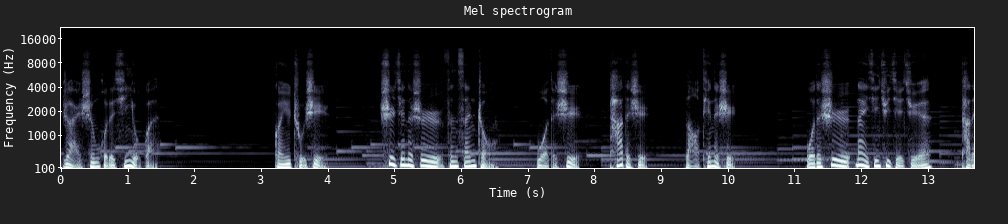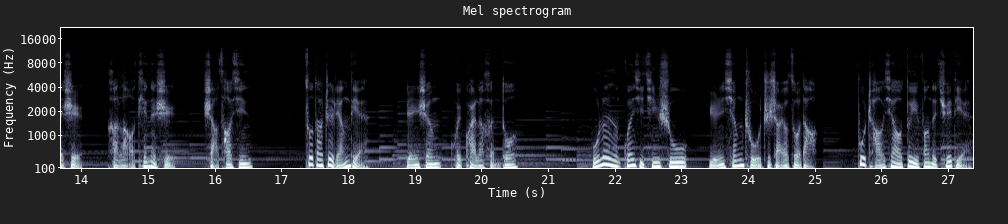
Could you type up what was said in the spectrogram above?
热爱生活的心有关。关于处事，世间的事分三种：我的事、他的事、老天的事。我的事耐心去解决，他的事和老天的事少操心，做到这两点，人生会快乐很多。无论关系亲疏，与人相处至少要做到，不嘲笑对方的缺点，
